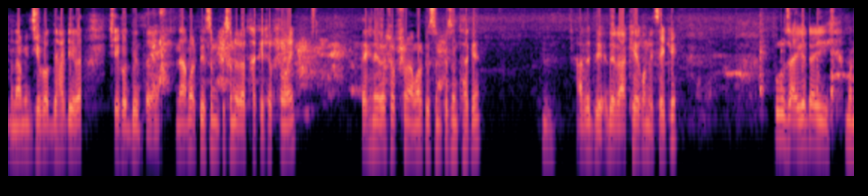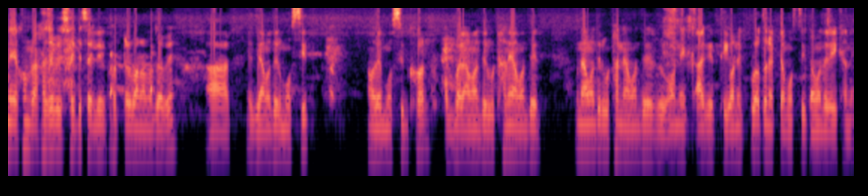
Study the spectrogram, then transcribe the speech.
মানে আমি যে পথে হাঁটি এরা সেই পথে দেয় না আমার পেছন পেছন এরা থাকে সবসময়। দেখেন এরা সবসময় আমার পেছন পেছন থাকে। আর এদের- রাখি এখন এই সাইডে পুরো জায়গাটাই মানে এখন রাখা যাবে সাইডে চাইলে ঘরটা বানানো যাবে। আর এই যে আমাদের মসজিদ আমাদের মসজিদ ঘর, একবার আমাদের উঠানে আমাদের মানে আমাদের উঠানে আমাদের অনেক আগের থেকে, অনেক পুরাতন একটা মসজিদ আমাদের এইখানে।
